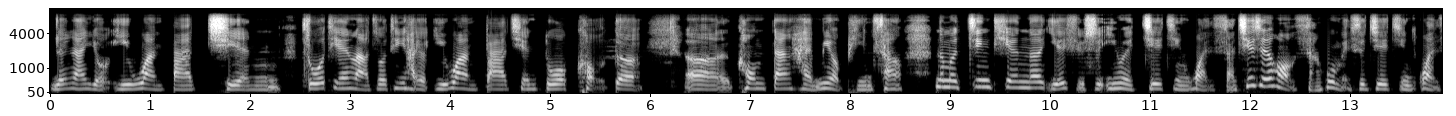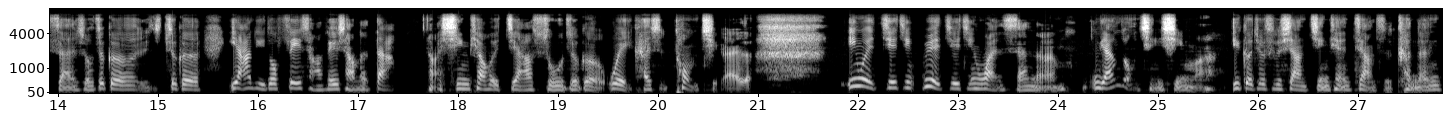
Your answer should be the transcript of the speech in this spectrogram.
仍然有一万八千，昨天啦，昨天还有一万八千多口的呃空单还没有平仓。那么今天呢，也许是因为接近万三，其实哈，散户每次接近万三的时候，这个这个压力都非常非常的大啊，心跳会加速，这个胃开始痛起来了。因为接近越接近万三呢，两种情形嘛，一个就是像今天这样子，可能。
